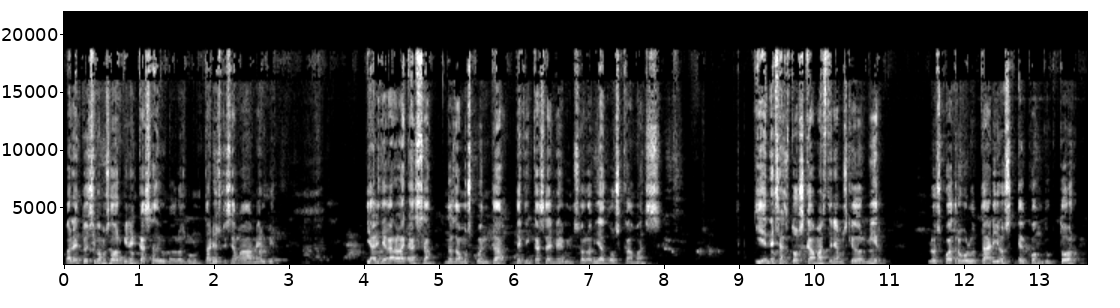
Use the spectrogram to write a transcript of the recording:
¿Vale? Entonces íbamos a dormir en casa de uno de los voluntarios que se llamaba Melvin. Y al llegar a la casa nos damos cuenta de que en casa de Melvin solo había dos camas. Y en esas dos camas teníamos que dormir los cuatro voluntarios, el conductor,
